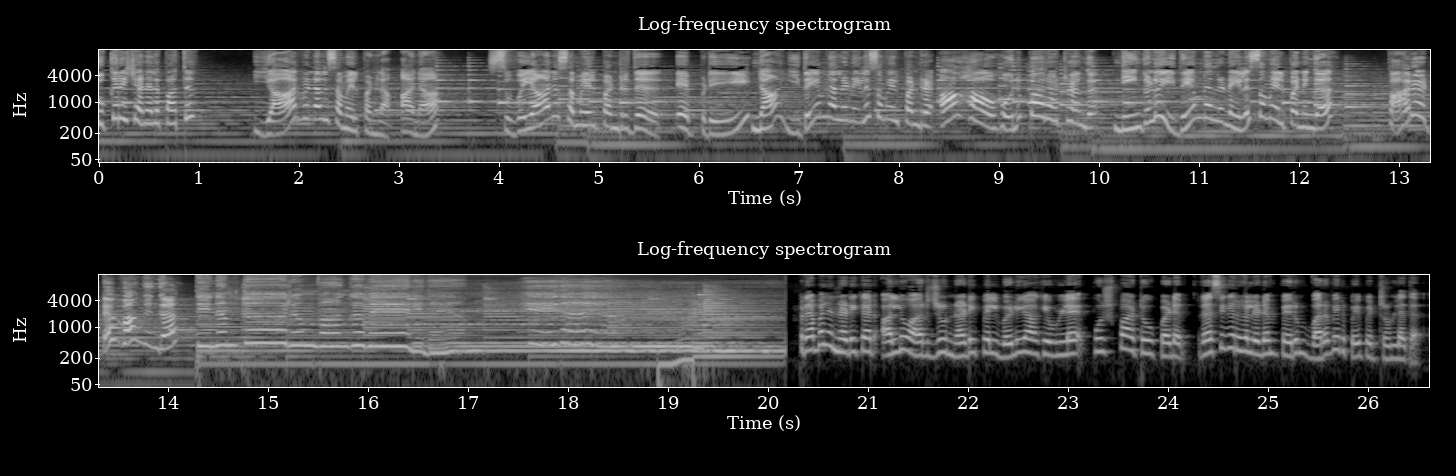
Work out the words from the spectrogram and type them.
Cookery சேனலை பார்த்து யார் வேணாலும் சமையல் பண்ணலாம். ஆனா சுவையான சமையல் பண்றது எப்படி? நான் இதயம் நல்லெண்ணெயில சமையல் பண்றேன். ஆஹா ஓஹோன்னு பாராட்டுறாங்க. நீங்களும் இதயம் நல்லெண்ணெயில சமையல் பண்ணுங்க. பாராட்ட வாங்குங்க. தினம் தோறும் வாங்குவே இதயம் இதயம். பிரபல நடிகர் அல்லு அர்ஜுன் நடிப்பில் வெளியாகியுள்ள புஷ்பா டூ படம் ரசிகர்களிடம் பெரும் வரவேற்பை பெற்றுள்ளது.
